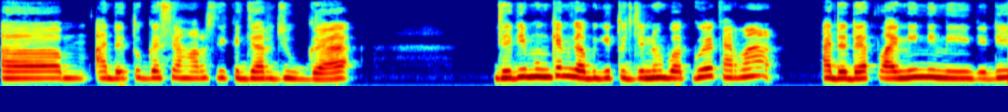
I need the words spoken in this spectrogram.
um, ada tugas yang harus dikejar juga jadi mungkin gak begitu jenuh buat gue karena ada deadline ini nih. Jadi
